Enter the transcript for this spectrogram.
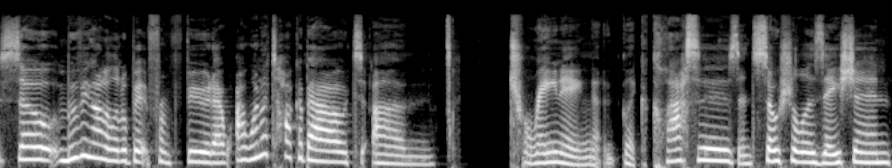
So, moving on a little bit from food, I, I want to talk about um, training, like classes and socialization.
